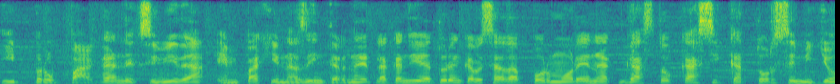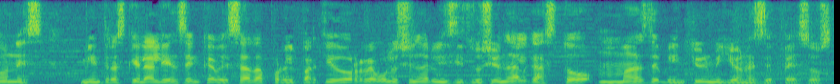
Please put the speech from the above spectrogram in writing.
y propaganda exhibida en páginas de internet, la candidatura encabezada por Morena gastó casi 14 millones, mientras que la alianza encabezada por el Partido Revolucionario Institucional gastó más de 21 millones de pesos.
